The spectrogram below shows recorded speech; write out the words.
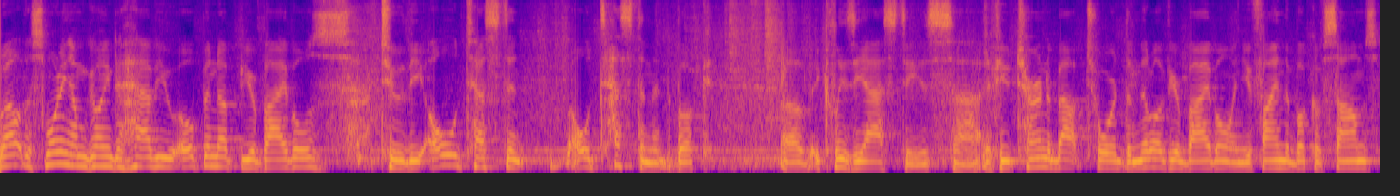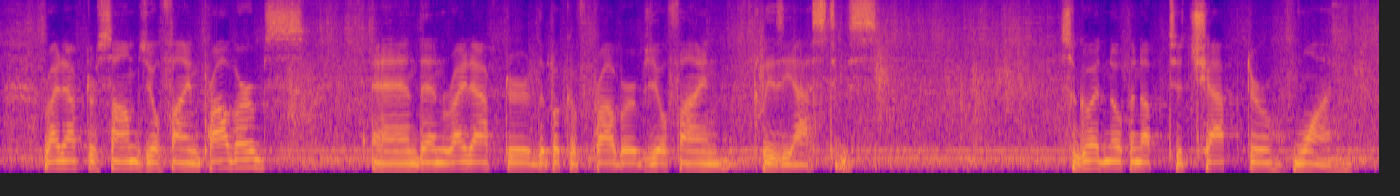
Well, this morning I'm going to have you open up your Bibles to the Old Testament, Old Testament book of Ecclesiastes. Uh, if you turn about toward the middle of your Bible and you find the book of Psalms, right after Psalms you'll find Proverbs, and then right after the book of Proverbs you'll find Ecclesiastes. So go ahead and open up to chapter 1.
